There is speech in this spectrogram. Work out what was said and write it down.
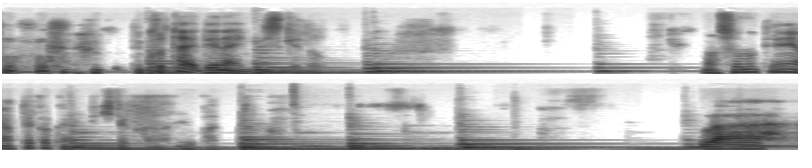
答え出ないんですけど。まあその点暖かくなってきたからよかった。わあ、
